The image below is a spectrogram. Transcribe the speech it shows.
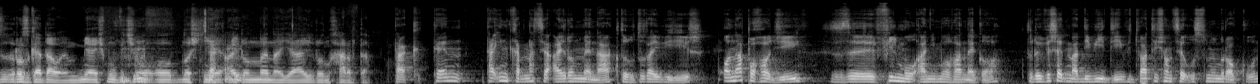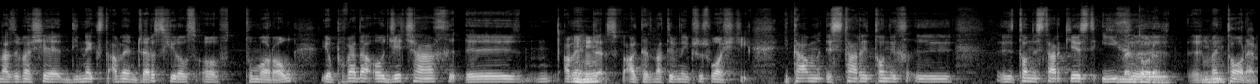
rozgadałem. Miałeś mówić o, odnośnie tak, Iron Mana i Iron Hearta. Tak, ten, ta inkarnacja Ironmana, którą tutaj widzisz, ona pochodzi z filmu animowanego, który wyszedł na DVD w 2008 roku. Nazywa się The Next Avengers Heroes of Tomorrow i opowiada o dzieciach y, Avengers mhm. w alternatywnej przyszłości. I tam stary Tony, y, y Tony Stark jest ich mentorem. Y, mhm. mentorem.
